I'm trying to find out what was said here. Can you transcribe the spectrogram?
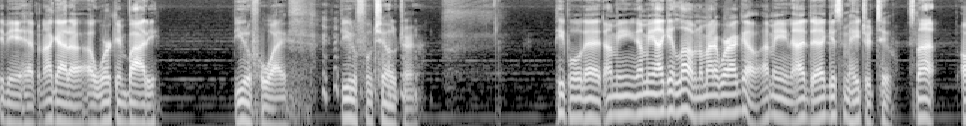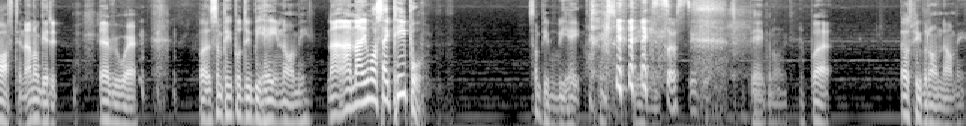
to be in heaven. I got a, a working body, beautiful wife, beautiful children. People that I mean, I mean, I get love no matter where I go. I mean, I, I get some hatred too. It's not often. I don't get it everywhere, but some people do be hating on me. Not, I'm not even gonna say people. Some people be hating. on me. so stupid. Hating on me. But those people don't know me,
